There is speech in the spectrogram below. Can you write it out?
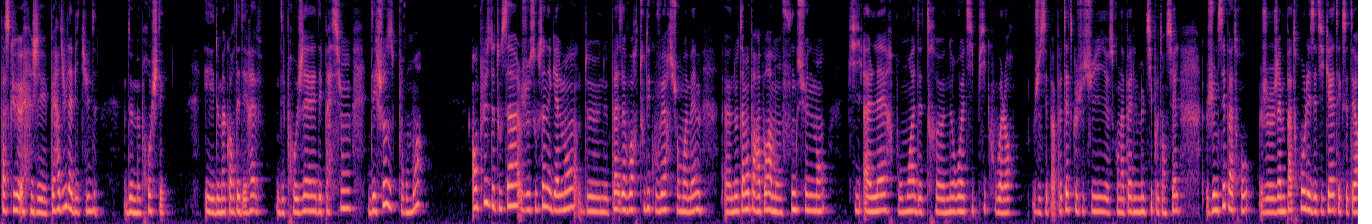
Parce que j'ai perdu l'habitude de me projeter et de m'accorder des rêves, des projets, des passions, des choses pour moi. En plus de tout ça, je soupçonne également de ne pas avoir tout découvert sur moi-même, euh, notamment par rapport à mon fonctionnement, qui a l'air pour moi d'être euh, neuroatypique ou alors je sais pas, peut-être que je suis ce qu'on appelle multipotentiel. Je ne sais pas trop. J'aime pas trop les étiquettes, etc.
